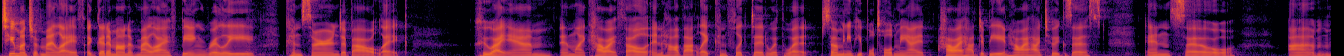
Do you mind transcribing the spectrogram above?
too much of my life a good amount of my life being really concerned about like who I am and like how I felt and how that like conflicted with what so many people told me I how I had to be and how I had to exist. And so um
